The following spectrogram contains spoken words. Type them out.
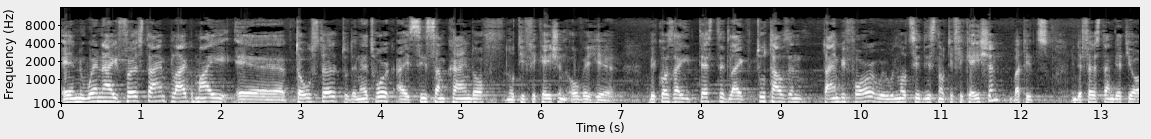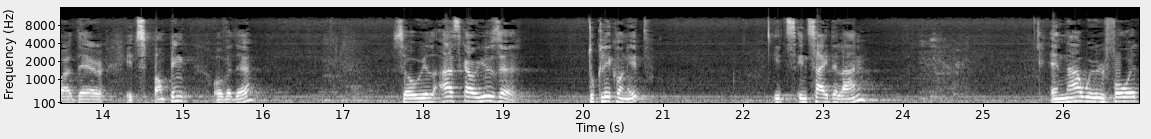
And when I first time plug my uh, toaster to the network, I see some kind of notification over here. Because I tested like 2,000 times before, we will not see this notification, but it's in the first time that you are there, it's pumping over there. So we'll ask our user to click on it. It's inside the LAN. And now we will forward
